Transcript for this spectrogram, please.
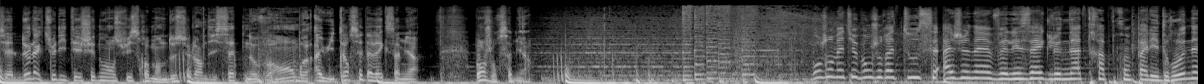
de l'actualité chez nous en Suisse romande de ce lundi 7 novembre. À 8h, c'est avec Samia. Bonjour Samia. Bonjour Mathieu, bonjour à tous. À Genève, les aigles n'attraperont pas les drones.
